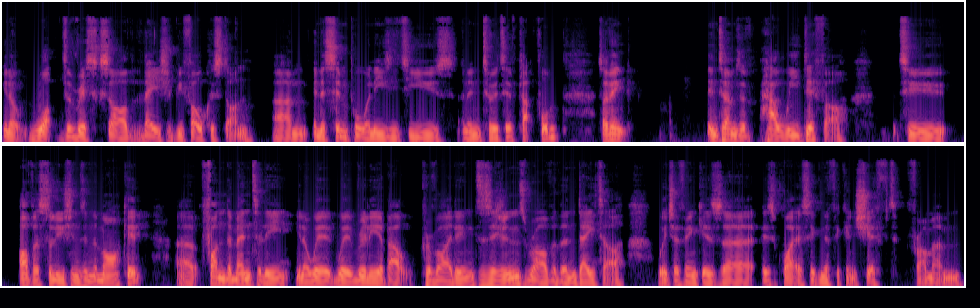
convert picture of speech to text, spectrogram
you know what the risks are that they should be focused on um, in a simple and easy to use and intuitive platform. So I think in terms of how we differ to other solutions in the market, uh, fundamentally, you know, we're we're really about providing decisions rather than data, which I think is uh, is quite a significant shift from um,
